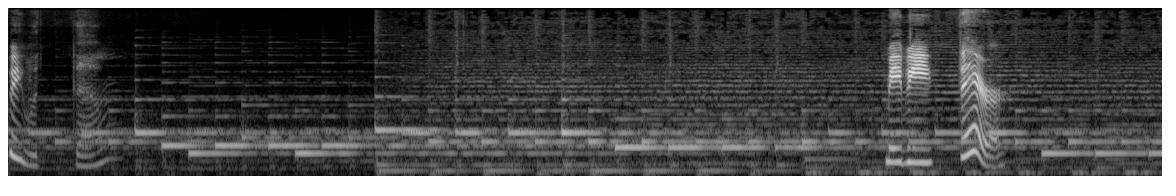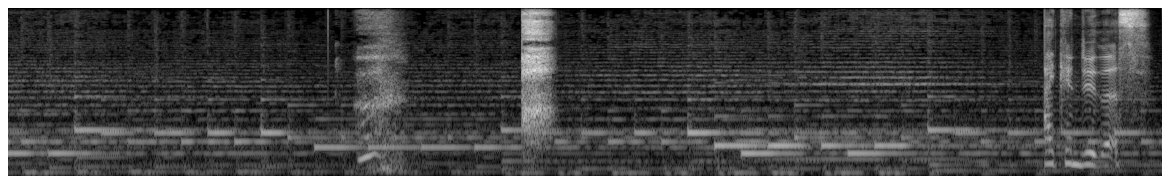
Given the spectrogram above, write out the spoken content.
be with them. Maybe there. I can do this.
